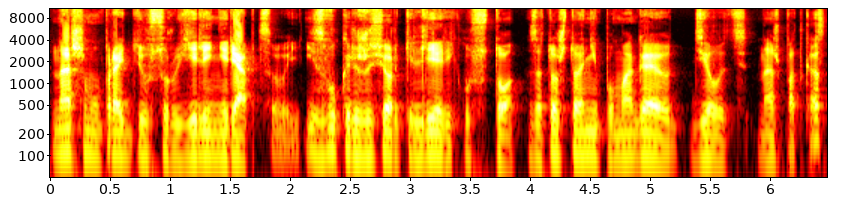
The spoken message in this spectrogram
нашему продюсеру Елене Рябцевой и звукорежиссерке Лере Кусто за то, что они помогают делать наш подкаст.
